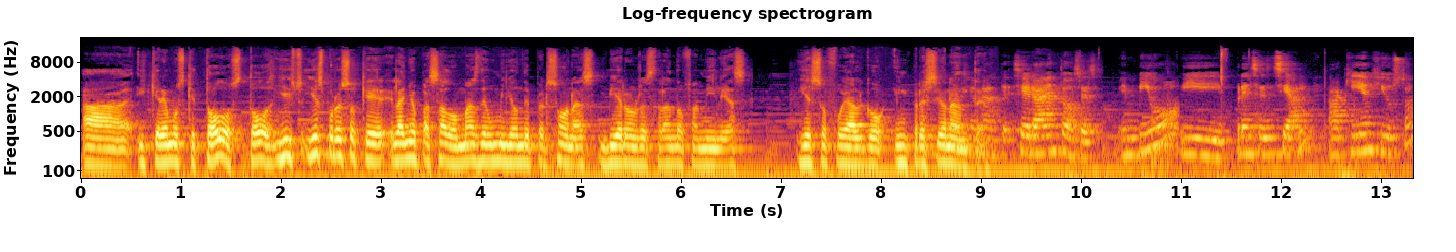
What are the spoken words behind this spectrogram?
ah, y queremos que todos, todos, y, es por eso que el año pasado más de un millón de personas vieron Restaurando Familias y eso fue algo impresionante. impresionante. Será entonces en vivo y presencial aquí en Houston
